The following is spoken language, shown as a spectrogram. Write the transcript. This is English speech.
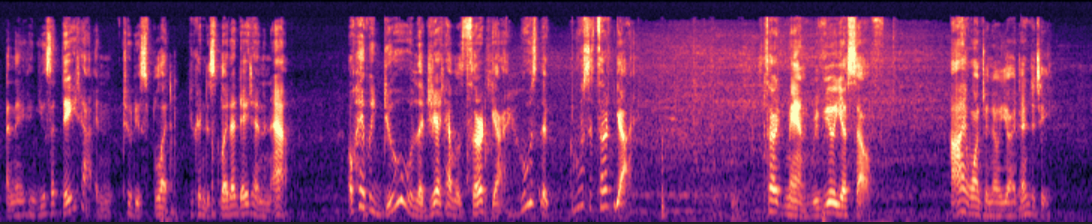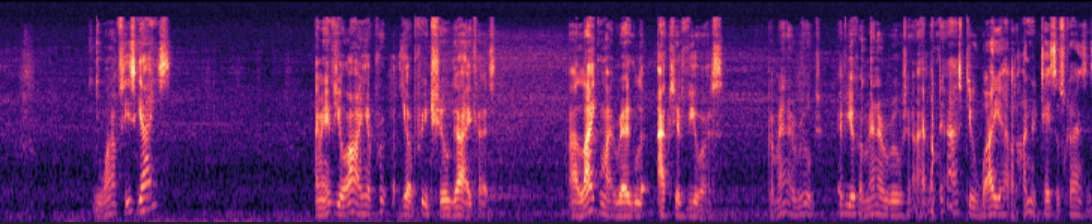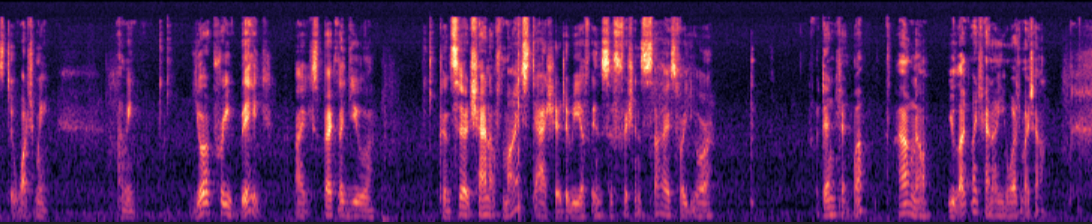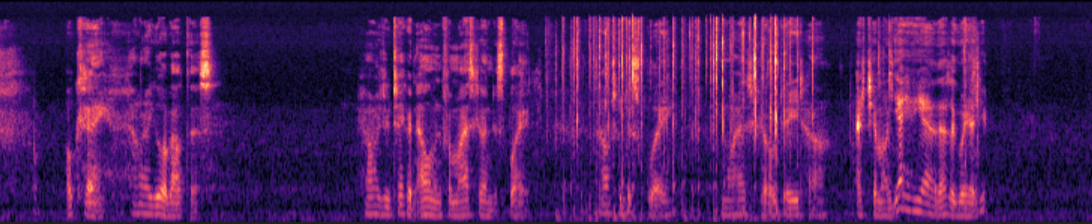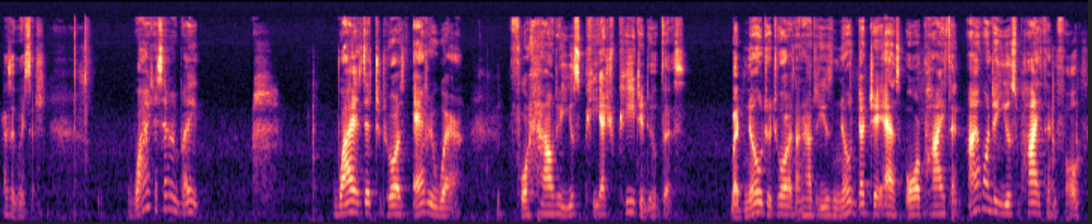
And then you can use that data and to display... You can display that data in an app. Oh, okay, we do legit have a third guy. Who's the... Who's the third guy? Third man, reveal yourself. I want to know your identity. You one of these guys? I mean, if you are, you're, you're a pretty chill guy, because I like my regular active viewers. Commander Root. If you're Commander Root, I'd like to ask you why you have 100k subscribers and still watch me. I mean, you're pretty big. I expect that you consider a channel of my stature to be of insufficient size for your attention. Well, I don't know. You like my channel, you watch my channel. Okay, how would I go about this? How would you take an element from MySQL and display? How to display MySQL data. HTML. Yeah, yeah, yeah, that's a great idea. That's a great search. Why does everybody... Why is there tutorials everywhere for how to use PHP to do this? But no tutorials on how to use Node.js or Python. I want to use Python, folks.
